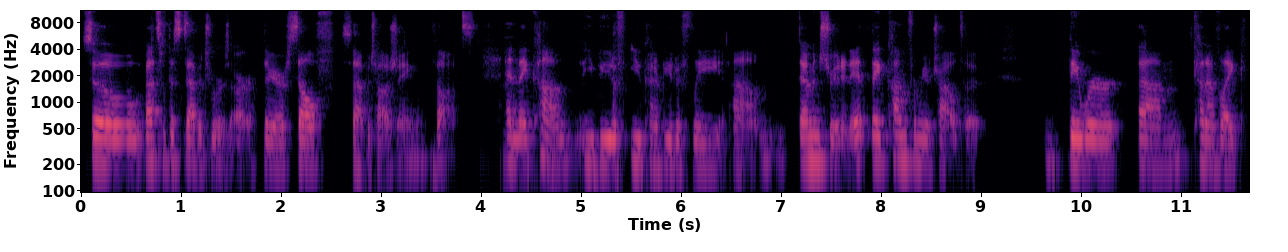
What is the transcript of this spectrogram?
So that's what the saboteurs are. They are self-sabotaging thoughts. And they come, you beautiful, you kind of beautifully um, demonstrated it. They come from your childhood. They were um, kind of like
